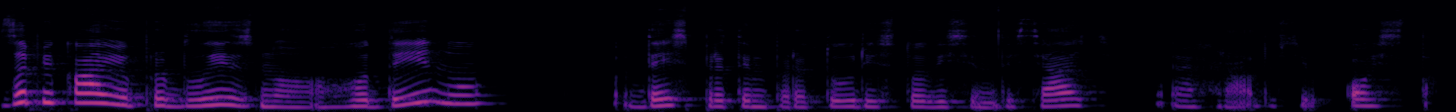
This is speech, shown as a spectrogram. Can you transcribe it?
Запікаю приблизно годину, десь при температурі 180 градусів. Ось так.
